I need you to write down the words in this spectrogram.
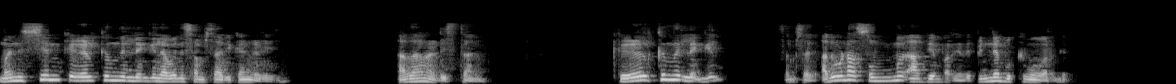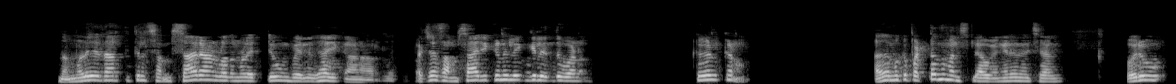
മനുഷ്യൻ കേൾക്കുന്നില്ലെങ്കിൽ അവന് സംസാരിക്കാൻ കഴിയില്ല. അതാണ് അടിസ്ഥാനം. കേൾക്കുന്നില്ലെങ്കിൽ സംസാരി അതുകൊണ്ട് ആ സുമ്മ് ആദ്യം പറഞ്ഞത് പിന്നെ ബുക്കുമ് പറഞ്ഞത്. നമ്മൾ യഥാർത്ഥത്തിൽ സംസാരമാണല്ലോ നമ്മൾ ഏറ്റവും വലുതായി കാണാറുള്ളത്. പക്ഷെ സംസാരിക്കണില്ലെങ്കിൽ എന്ത് വേണം? കേൾക്കണം. അത് നമുക്ക് പെട്ടെന്ന് മനസ്സിലാവും. എങ്ങനെയാന്ന് വെച്ചാൽ ഒരു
